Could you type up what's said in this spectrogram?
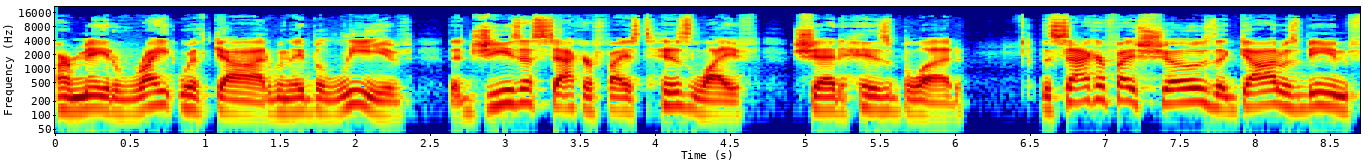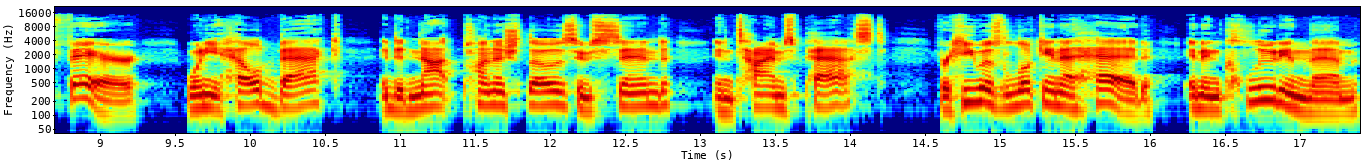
are made right with God when they believe that Jesus sacrificed his life, shed his blood the sacrifice shows that God was being fair when he held back and did not punish those who sinned in times past, for he was looking ahead and including them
